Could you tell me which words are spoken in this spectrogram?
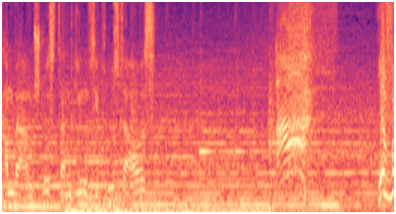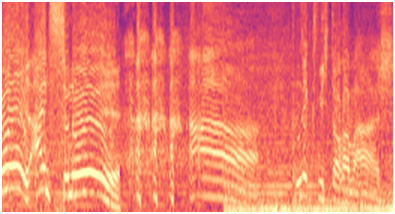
haben wir am Schluss, dann ging uns die Puste aus. Ah! Jawohl! 1 zu 0! Leck mich doch am Arsch!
